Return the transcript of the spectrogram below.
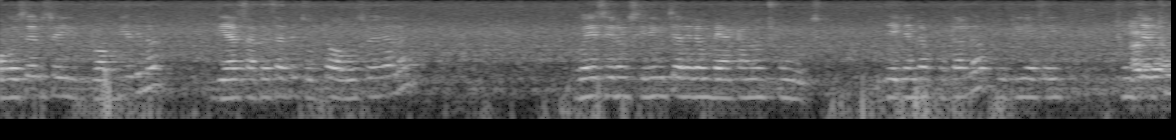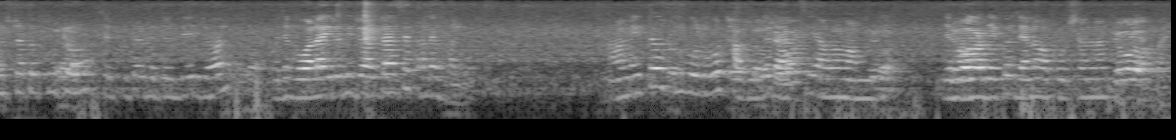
অবসের সেই ড্রপ দিয়ে দিল, দেওয়ার সাথে সাথে চোখটা অবশ হয়ে গেল। হয়ে সেরকম সিরিঞ্চার এরকম ব্যাকানো ছুঁচ। দিয়ে এখানটা ফোটালো ফুটিয়ে সেই ছুঁচের ছুঁচটা তো ফুটো সেই ফুটার ভেতর দিয়ে জল ওই যে গলায় যদি জলটা আসে তাহলে ভালো। আমি তো কি বলব ঠাকুরকে রাখছি আমার মামুকে। যে মামা দেখো যেন অপরসান না করতে হয়।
